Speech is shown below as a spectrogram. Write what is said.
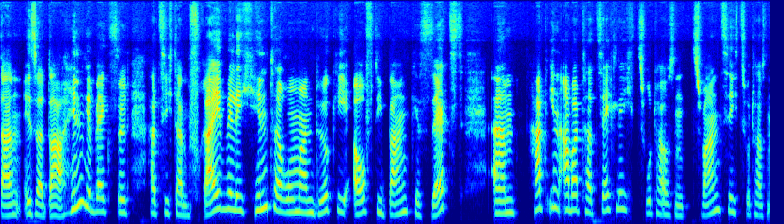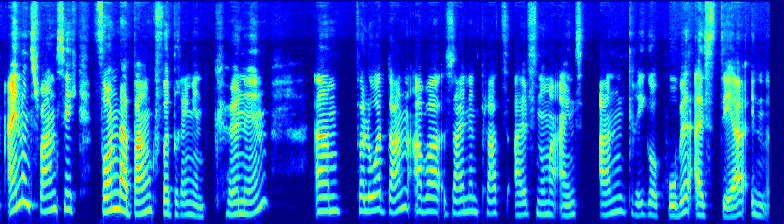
dann ist er da hingewechselt, hat sich dann freiwillig hinter Roman Bürki auf die Bank gesetzt, ähm, hat ihn aber tatsächlich 2020, 2021 von der Bank verdrängen können, ähm, verlor dann aber seinen Platz als Nummer 1 an Gregor Kobel, als der in,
